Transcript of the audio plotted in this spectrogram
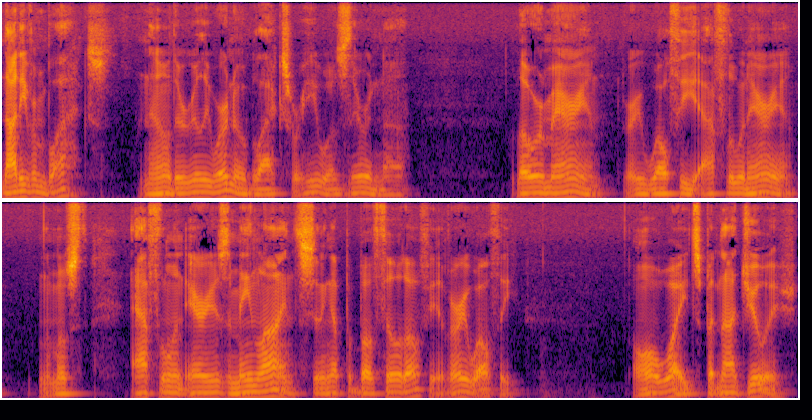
Not even blacks. No, there really were no blacks where he was. They're in uh, Lower Merion, very wealthy, affluent area. The most affluent areas, the main line, sitting up above Philadelphia, very wealthy. All whites, but not Jewish.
